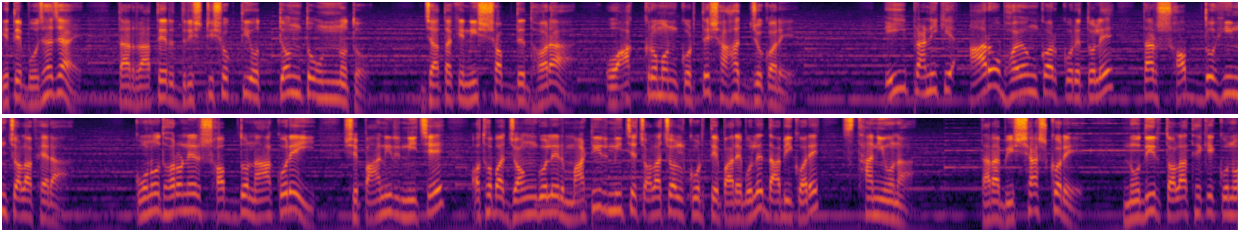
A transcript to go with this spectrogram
এতে বোঝা যায় তার রাতের দৃষ্টিশক্তি অত্যন্ত উন্নত, যা তাকে নিঃশব্দে ধরা ও আক্রমণ করতে সাহায্য করে। এই প্রাণীকে আরও ভয়ঙ্কর করে তোলে তার শব্দহীন চলাফেরা। কোনো ধরনের শব্দ না করেই সে পানির নিচে অথবা জঙ্গলের মাটির নিচে চলাচল করতে পারে বলে দাবি করে স্থানীয়রা তারা বিশ্বাস করে, নদীর তলা থেকে কোনো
